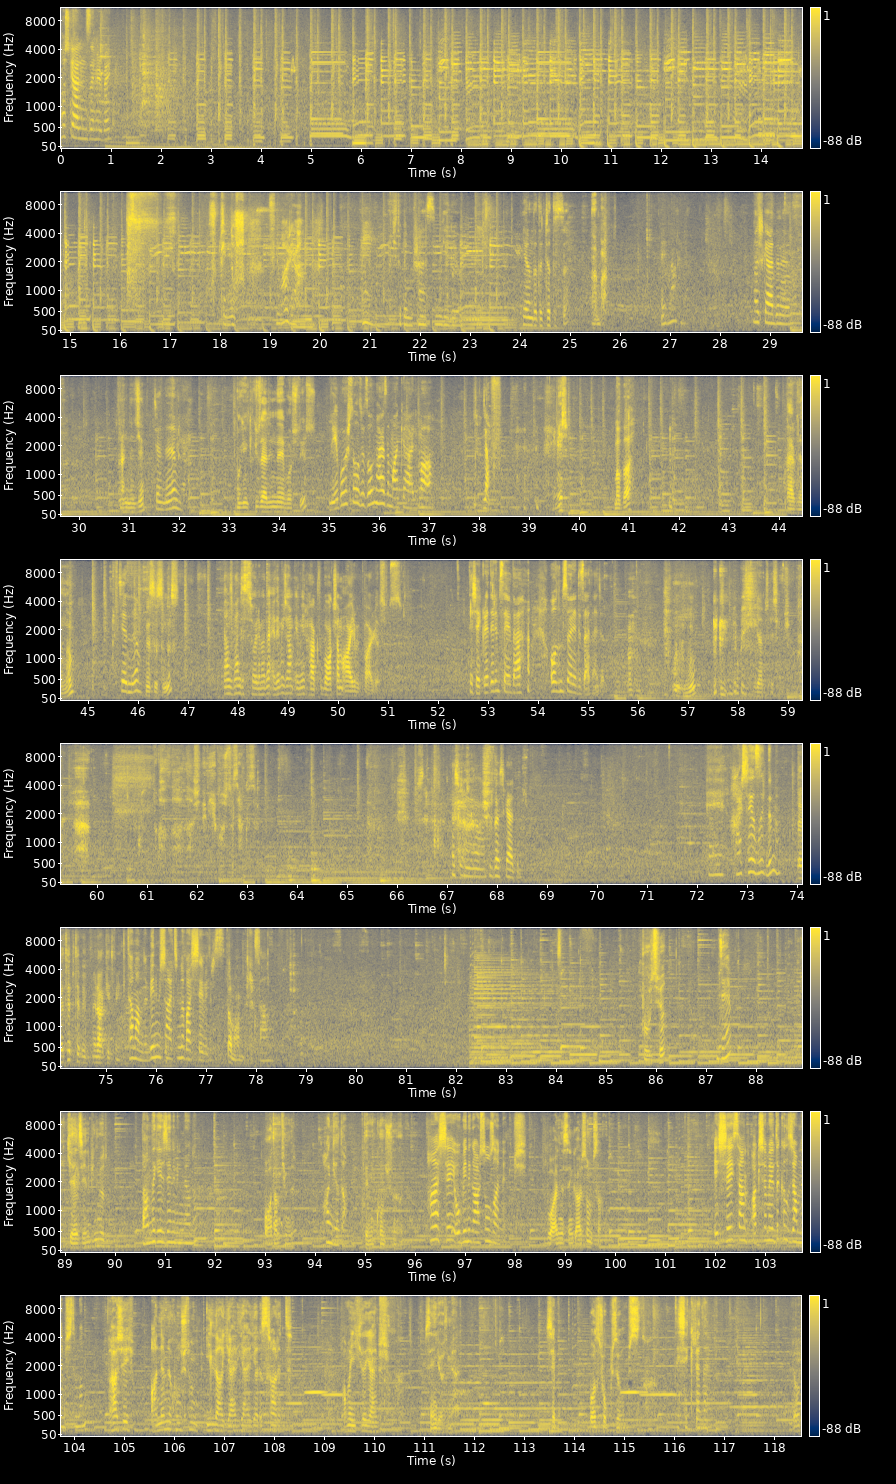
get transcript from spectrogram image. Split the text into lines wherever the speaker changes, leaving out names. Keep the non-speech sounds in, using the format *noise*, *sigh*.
Hoş geldiniz Emir Bey.
Binnur, senin var ya.
İşte benim prensim geliyor. Yanında da cadısı.
Merhaba.
Evladım. Hoş geldiniz.
Anneciğim,
Canım.
bugünkü güzelliğin neye borçluyuz?
Neye borçlu olacağız oğlum her zamanki halim ha? Laf.
Emir. Baba. *laughs* Pervin Hanım,
Canım.
nasılsınız?
Yalnız ben de size söylemeden edemeyeceğim. Emir haklı. Bu akşam ayrı bir parlıyorsunuz.
Teşekkür ederim Sevda. *laughs* Oğlum söyledi zaten canım.
Gel biz geçelim.
Hoş geldiniz. Siz de hoş geldiniz.
Ee, her şey hazır değil mi?
Ee, tabii tabii merak etmeyin.
Tamamdır. Benim işaretimle başlayabiliriz.
Tamamdır.
Sağ olun.
Burcu,
Cem,
geleceğini bilmiyordum.
ben de geleceğini bilmiyordum.
O adam kimdi?
Hangi adam?
Demin konuştuğun adam.
Ha şey, o beni garson zannetmiş.
Bu haline sen garson mu sandın?
E şey, sen akşam evde kalacağım demiştin bana.
Ha şey, annemle konuştum. İlla gel gel gel ısrar etti. Ama iyi ki de gelmiş. Seni gördüm yani. Şey, bu arada çok güzel olmuşsun.
Teşekkür ederim.
Bak,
